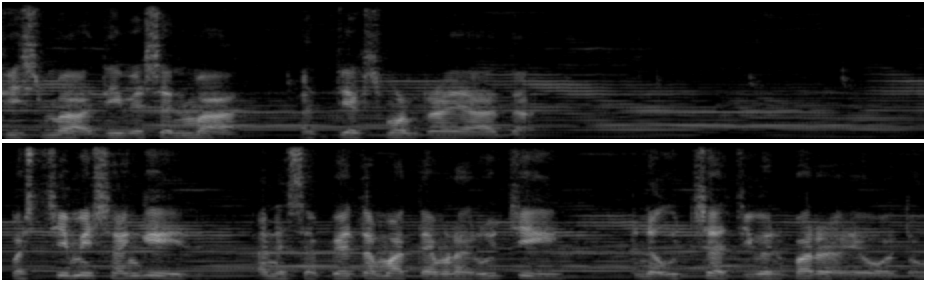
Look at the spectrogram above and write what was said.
ત્રીસમા અધિવેશનમાં અધ્યક્ષ પણ રહ્યા હતા. પશ્ચિમી સંગીત અને સભ્યતામાં તેમણે રુચિ અને ઉત્સાહ જીવનભર રહ્યો હતો.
